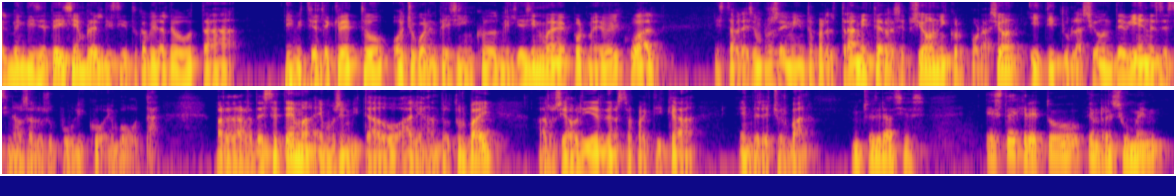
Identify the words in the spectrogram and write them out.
El 27 de diciembre, el Distrito Capital de Bogotá emitió el decreto 845-2019, por medio del cual establece un procedimiento para el trámite, recepción, incorporación y titulación de bienes destinados al uso público en Bogotá. Para hablar de este tema, hemos invitado a Alejandro Turbay, asociado líder de nuestra práctica en Derecho Urbano. Muchas gracias. Este decreto, en resumen,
